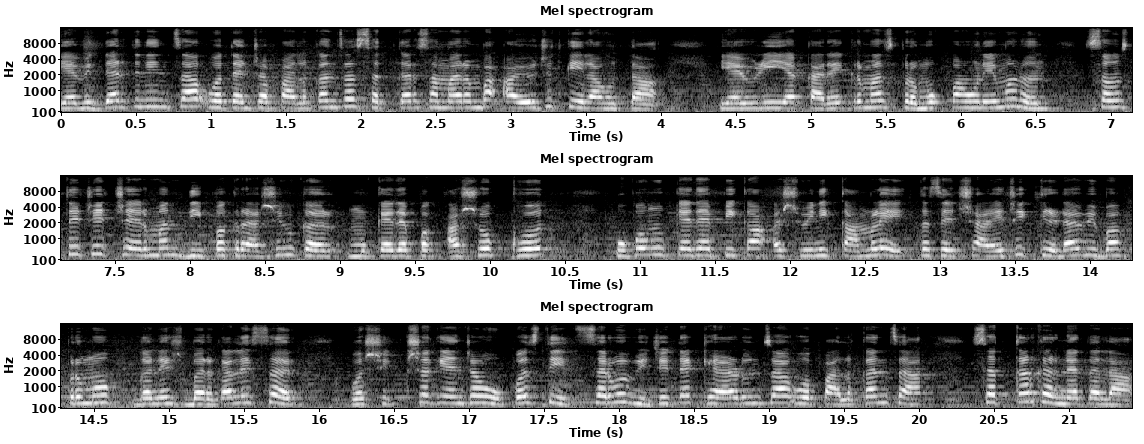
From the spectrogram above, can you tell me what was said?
या विद्यार्थिनींचा व त्यांच्या पालकांचा सत्कार समारंभ आयोजित केला होता. यावेळी या कार्यक्रमास प्रमुख पाहुणे म्हणून संस्थेचे चेअरमन दीपक राशीनकर मुख्याध्यापक अशोक खोत उपमुख्याध्यापिका अश्विनी कांबळे तसेच शाळेचे क्रीडा विभाग प्रमुख गणेश बरगाले सर व शिक्षक यांच्या उपस्थित सर्व विजेत्या खेळाडूंचा व पालकांचा सत्कार करण्यात आला.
